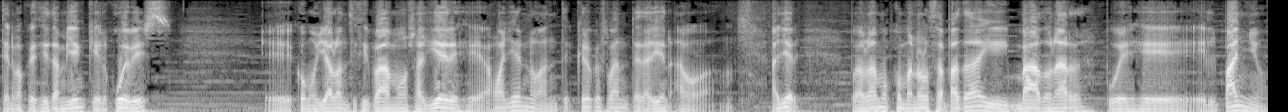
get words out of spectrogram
tenemos que decir también que el jueves, eh, como ya lo anticipábamos ayer, eh, o ayer no, antes, creo que fue antes de ayer, ah, ayer, pues hablamos con Manolo Zapata y va a donar pues el paño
